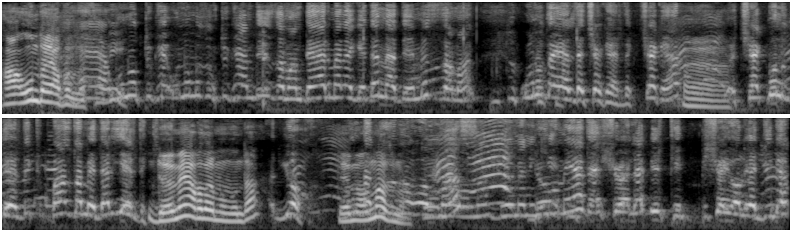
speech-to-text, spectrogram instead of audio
ha un da yapılır. He, unu tüke, unumuzun tükendiği zaman değirmene gidemediğimiz zaman unu da elde çekerdik. Çeker, çek bunu derdik, bazlama eder yerdik. Dövme yapılır mı bunda? Yok. Dövme olmaz mı? Olmaz. Dövmeye de şöyle bir tip bir şey oluyor, dibek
